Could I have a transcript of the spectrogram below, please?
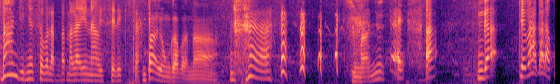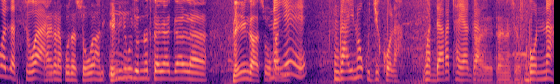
bangi nnyo sobola bamalayo naawe serekita. Mpaayo nga bana. Kimanye Eh, ah, nga tebaagala kwoza siwaani ayagala kuoza sowaani. Emirimu gyonna tayagala. Naye ngaasooka naye ng'alina okugikola wadde aba tayagala. Aye, talina kyakola. bonna.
